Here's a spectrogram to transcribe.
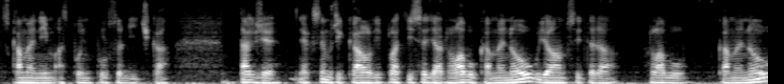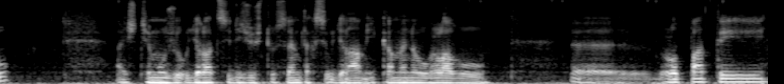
s kamenným aspoň půl srdíčka. Takže, jak jsem říkal, vyplatí se dělat hlavu kamenou, udělám si teda hlavu kamenou. A ještě můžu udělat si, když už tu jsem, tak si udělám i kamenou hlavu e, lopaty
